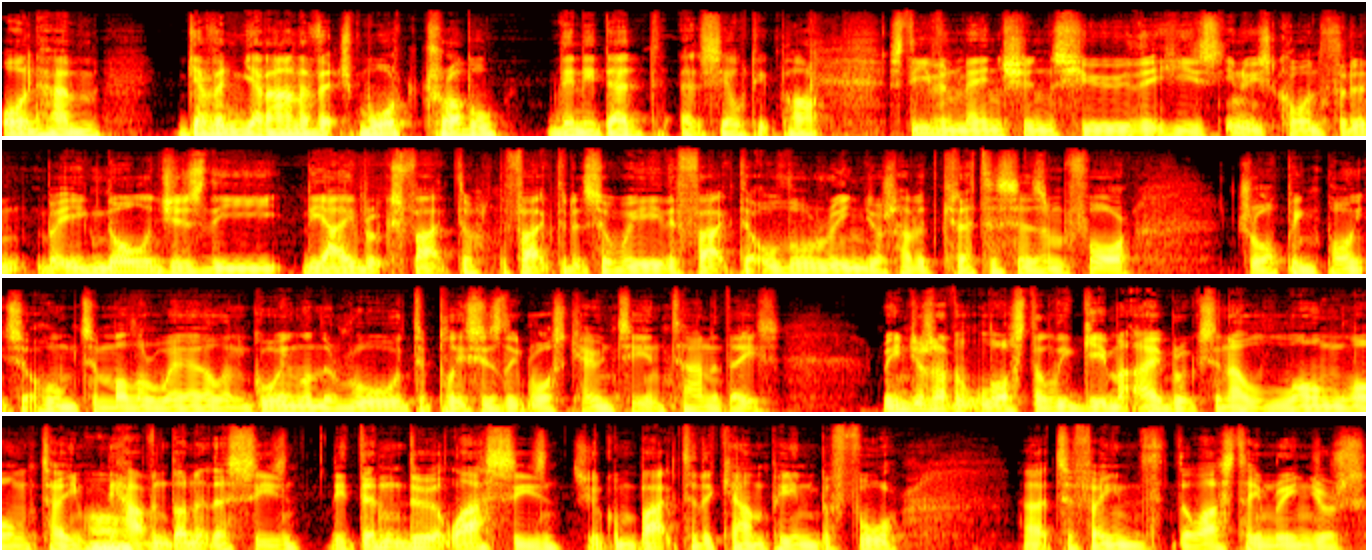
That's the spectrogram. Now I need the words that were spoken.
on him giving Juranovic more trouble than he did at Celtic Park. Stephen mentions Hugh that he's you know he's confident, but he acknowledges the the Ibrox factor, the fact that it's away, the fact that although Rangers have had criticism for dropping points at home to Motherwell and going on the road to places like Ross County and Tannadice. Rangers haven't lost a league game at Ibrox in a long, long time. Oh. They haven't done it this season. They didn't do it last season. So you're going back to the campaign before uh, to find the last time Rangers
